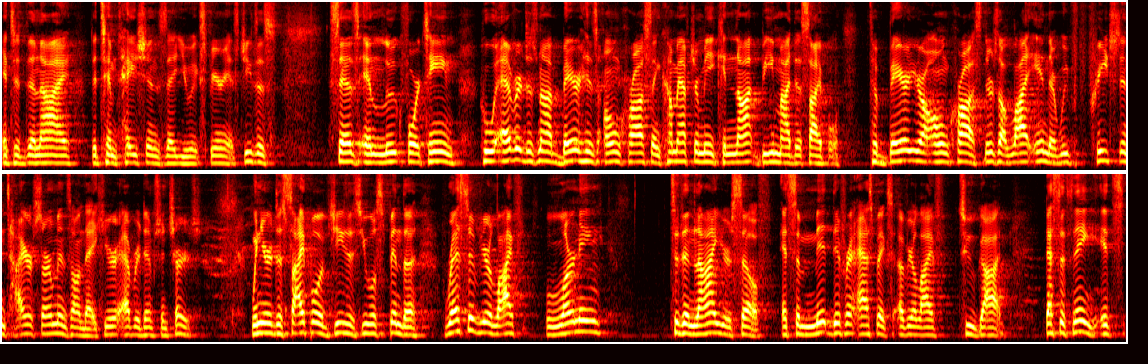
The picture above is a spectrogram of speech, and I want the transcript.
and to deny the temptations that you experience. Jesus says in Luke 14, Whoever does not bear his own cross and come after me cannot be my disciple. To bear your own cross, there's a lot in there. We've preached entire sermons on that here at Redemption Church. When you're a disciple of Jesus, you will spend the rest of your life learning to deny yourself and submit different aspects of your life to God. That's the thing. It's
